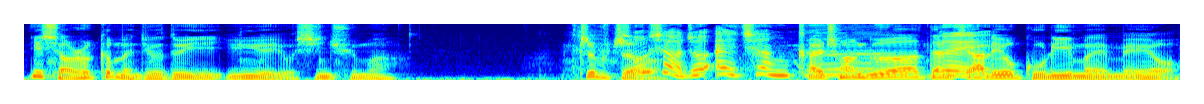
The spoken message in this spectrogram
你小时候根本就对音乐有兴趣吗？知不知道？从小就爱唱歌，爱唱歌，但家里有鼓励吗？也没有，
